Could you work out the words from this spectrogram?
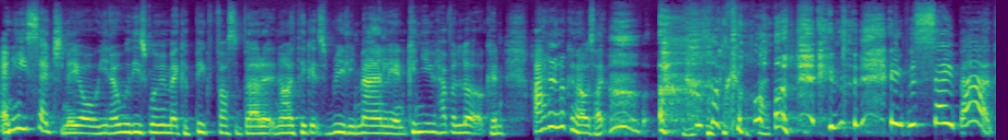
And he said to me, Oh, you know, all these women make a big fuss about it, and I think it's really manly. And can you have a look? And I had a look and I was like, Oh my God, so bad.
